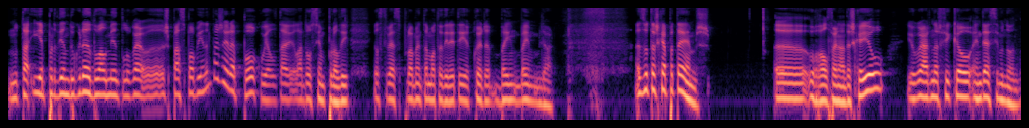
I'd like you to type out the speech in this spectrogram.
nota- ia perdendo gradualmente lugar, eh, espaço para o Binder, mas era pouco. Ele, tá- ele andou sempre por ali. Ele, se tivesse provavelmente a moto direita, ia correr bem, bem melhor. As outras KTMs, eh, o Raul Fernandes caiu e o Gardner ficou em 19.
